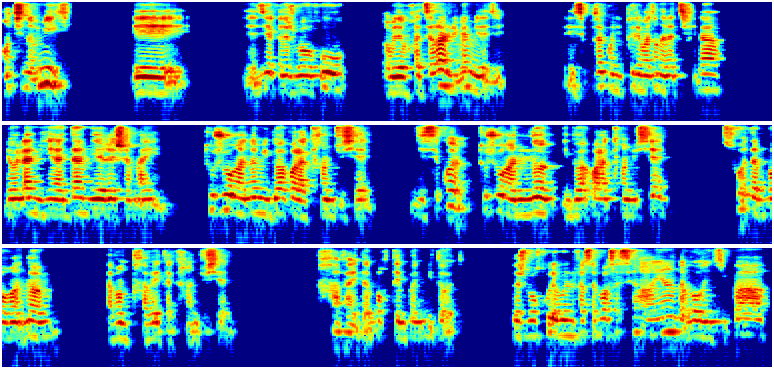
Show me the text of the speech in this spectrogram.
antinomique. Et il a dit à Kadosh Baruch Rabbi de lui-même, il a dit. Et c'est pour ça qu'on dit tous les matins dans la tefila, Toujours un homme, il doit avoir la crainte du ciel. Il dit, c'est quoi toujours un homme, il doit avoir la crainte du ciel? Sois d'abord un homme avant de travailler ta crainte du ciel. Travaille d'abord tes bonnes méthodes. Je beaucoup voulu nous faire savoir, ça sert à rien d'avoir une kippa,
